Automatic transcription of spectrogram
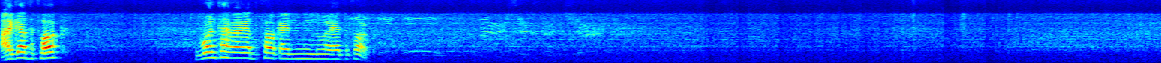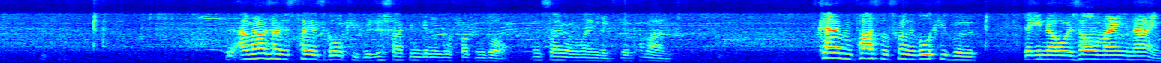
I got the puck. One time I got the puck, I didn't even know I had the puck. I might as well just play as goalkeeper just so I can give him a fucking goal. I'm sorry about my language, but come on. It's kind of impossible to find a goalkeeper that you know is all 99s.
